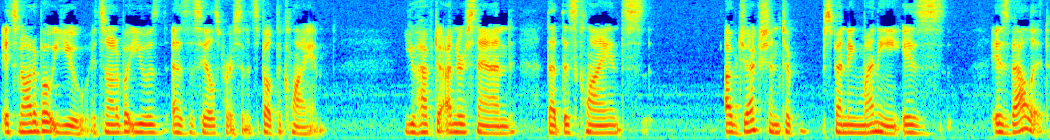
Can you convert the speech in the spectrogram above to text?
It's not about you. It's not about you as as the salesperson. It's about the client. You have to understand that this client's objection to spending money is is valid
